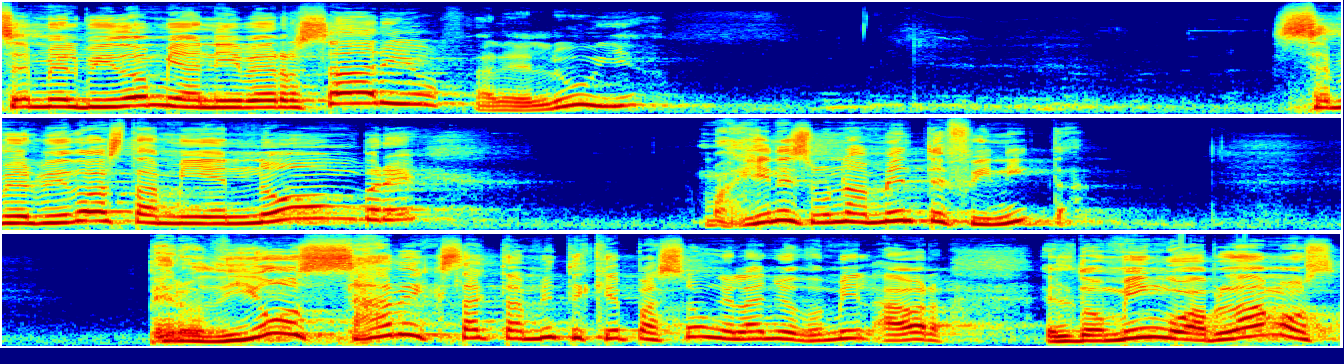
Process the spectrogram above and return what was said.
Se me olvidó mi aniversario. Aleluya. Se me olvidó hasta mi nombre. Imagínense una mente finita. Pero Dios sabe exactamente qué pasó en el año 2000. Ahora, el domingo hablamos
